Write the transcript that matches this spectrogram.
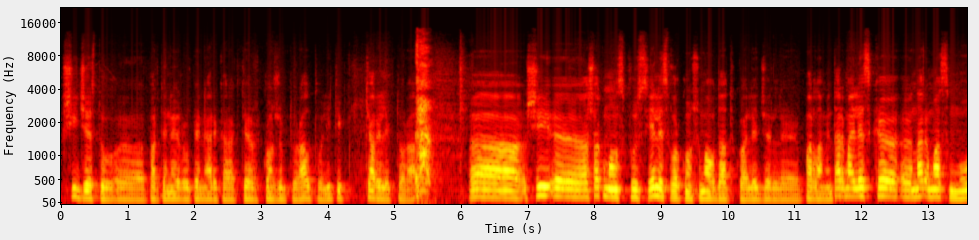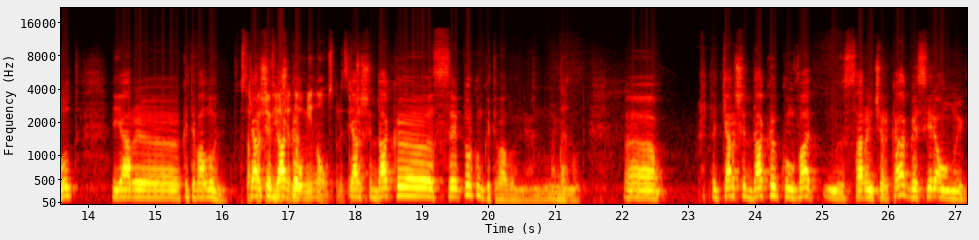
și gestul uh, partenerilor europeni are caracter conjunctural, politic, chiar electoral. Uh, și, uh, așa cum am spus, ele se vor consuma odată cu alegerile parlamentare, mai ales că uh, n-a rămas mult, iar uh, câteva luni. Asta poate fi și 2019. Chiar și dacă se, oricum câteva luni, nu mai Da. mult. Uh, Chiar și dacă cumva s-ar încerca găsirea unui,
